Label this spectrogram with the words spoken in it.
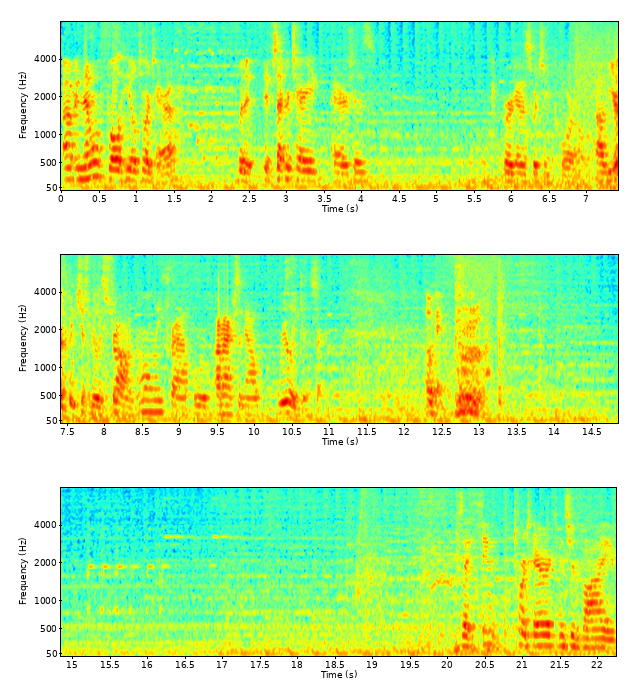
Um, and then we'll full heal Torterra. But if Secretary perishes, we're gonna switch in Coral. Uh, the Earthquake's just really strong. Holy crap, I'm actually now really concerned. Okay. Because I think Torterra can survive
